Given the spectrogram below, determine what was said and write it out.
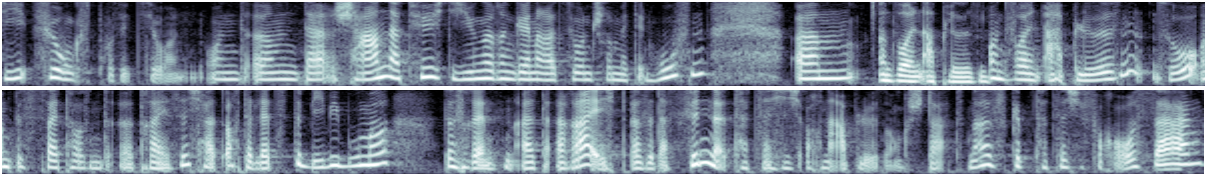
die Führungspositionen. Und ähm, da scharen natürlich die jüngeren Generationen schon mit den Hufen. Ähm, und wollen ablösen. Und wollen ablösen. So. Und bis 2030 hat auch der letzte Babyboomer das Rentenalter erreicht. Also da findet tatsächlich auch eine Ablösung statt. Ne? Es gibt tatsächlich Voraussagen,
